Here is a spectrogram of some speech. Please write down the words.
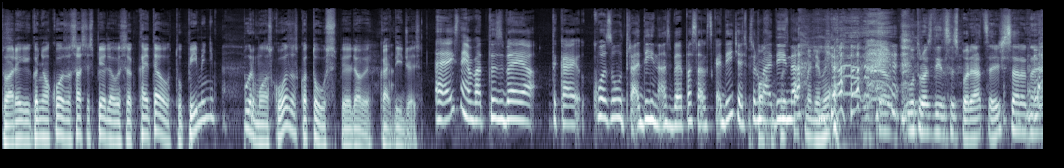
tu arī gaņo kozas esi pieļaujusi. Kā tev, tu pīmiņi pirmos kozas, ko tu uzspieļovi kā DJs? Īstenībā tas bija tikai kozu otrā dienā. Es biju pasaukts kā dīķis pirmā dienā. Pokmeļiem, jā. Otros dienas vispār atsevišķi sarunā.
